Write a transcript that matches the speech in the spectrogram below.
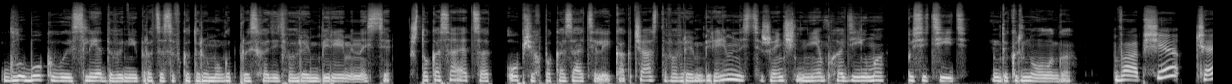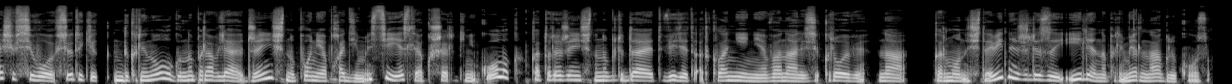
глубокого исследования и процессов, которые могут происходить во время беременности. Что касается общих показателей, как часто во время беременности женщине необходимо посетить эндокринолога? Вообще, чаще всего все-таки эндокринологу направляют женщину по необходимости, если акушер-гинеколог, который женщина наблюдает, видит отклонение в анализе крови на гормоны щитовидной железы или, например, на глюкозу.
